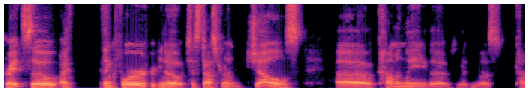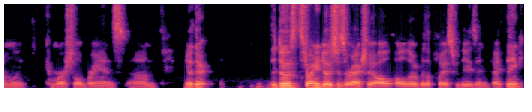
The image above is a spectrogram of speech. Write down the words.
Great. So I think for you know testosterone gels, uh, commonly the, the, most common commercial brands, um, you know, they're the dose starting doses are actually all, all over the place for these, and I think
